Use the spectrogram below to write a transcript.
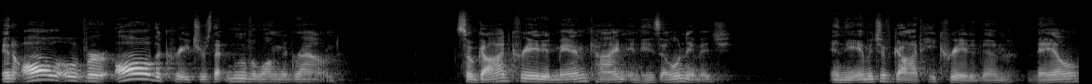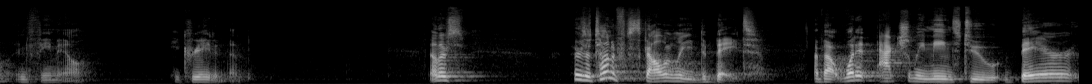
and all over all the creatures that move along the ground. So God created mankind in his own image. In the image of God, he created them, male and female. He created them. Now, there's, there's a ton of scholarly debate about what it actually means to bear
